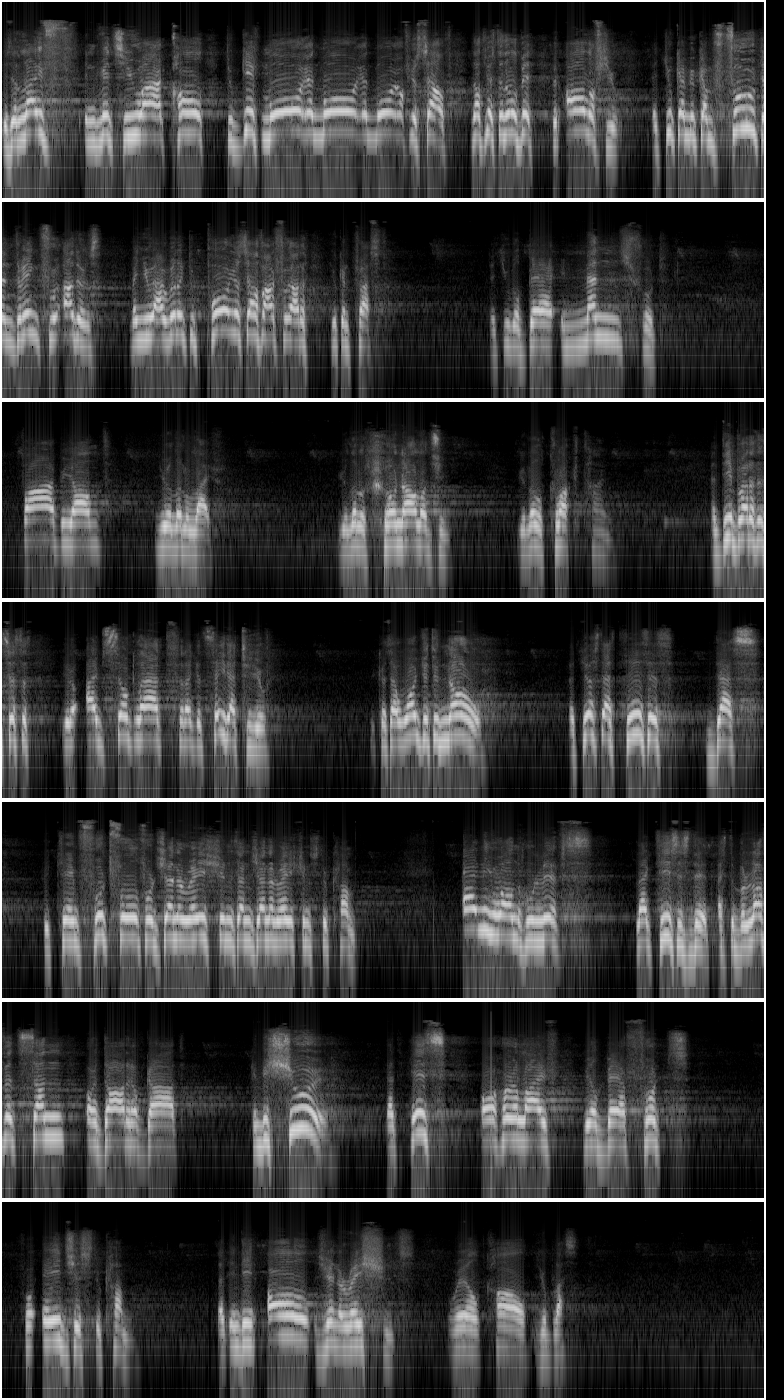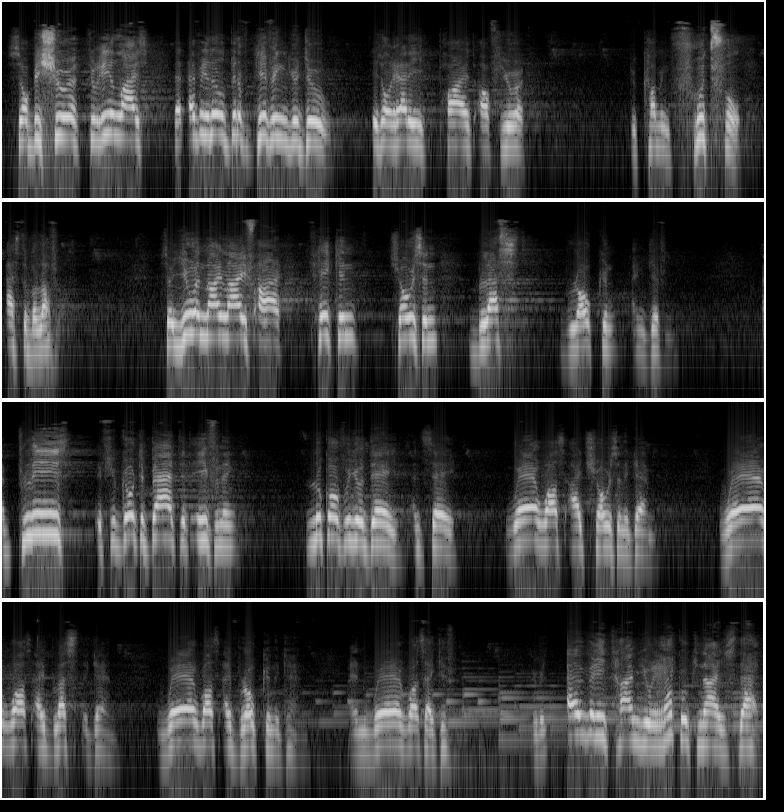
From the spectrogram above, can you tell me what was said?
is a life in which you are called to give more and more and more of yourself, not just a little bit, but all of you, that you can become food and drink for others. When you are willing to pour yourself out for others, you can trust that you will bear immense fruit, far beyond your little life, your little chronology, your little clock time. And dear brothers and sisters, you know, I'm so glad that I could say that to you because I want you to know that just as Jesus' death became fruitful for generations and generations to come, anyone who lives like Jesus did, as the beloved son or daughter of God, can be sure that his or her life will bear fruits for ages to come. That indeed all generations will call you blessed. So be sure to realize that every little bit of giving you do is already part of your becoming fruitful as the beloved. So you and my life are taken, chosen, blessed, broken, and given. And please, if you go to bed that evening, look over your day and say, where was I chosen again? Where was I blessed again? Where was I broken again? And where was I given? Because every time you recognize that,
